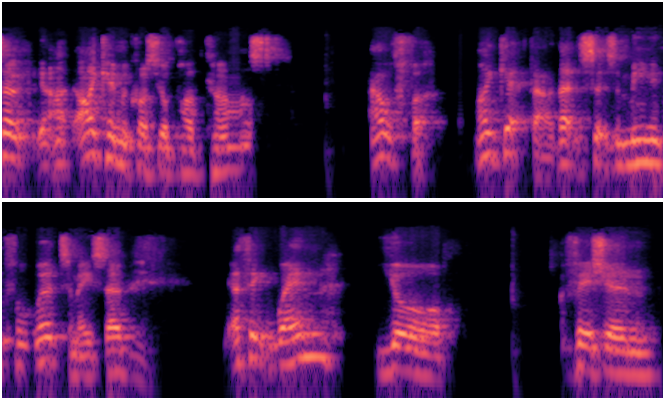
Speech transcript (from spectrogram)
so you know, I came across your podcast, Alpha. I get that. That's it's a meaningful word to me. So mm. I think when your vision,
